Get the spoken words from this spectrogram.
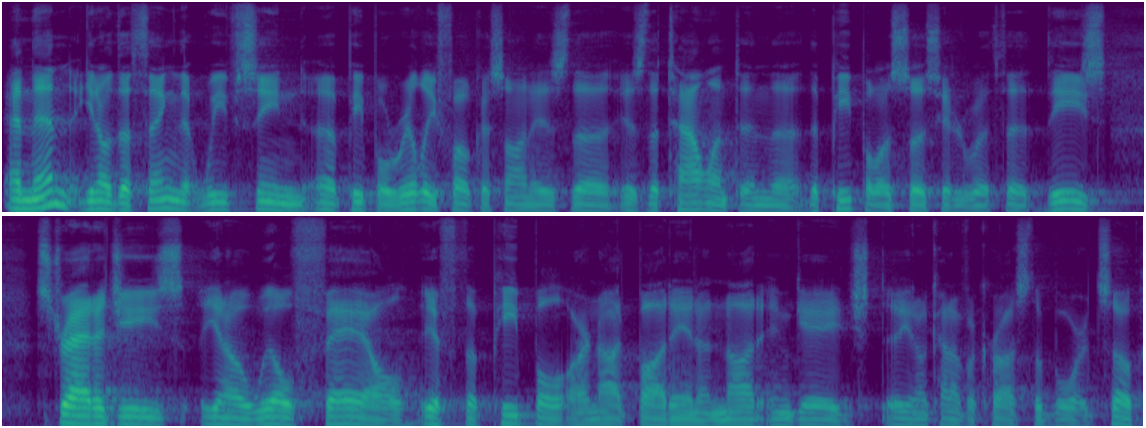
And then you know the thing that we've seen uh, people really focus on is the is the talent and the the people associated with it. These strategies, you know, will fail if the people are not bought in and not engaged, you know, kind of across the board. So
